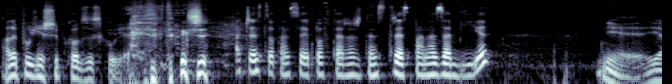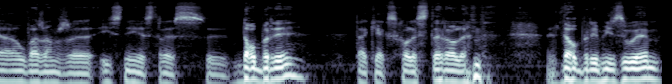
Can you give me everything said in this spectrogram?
ale później szybko odzyskuje. Także A często pan sobie powtarza, że ten stres pana zabije? nie, ja uważam, że istnieje stres y, dobry, tak jak z cholesterolem, dobrym i złym.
